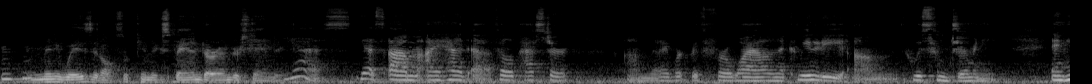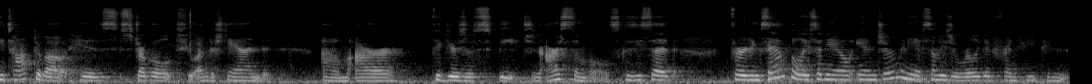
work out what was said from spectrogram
Mm-hmm. in many ways it also can expand our understanding. Yes, yes. Um, I had a fellow pastor um, that I worked with for a while in a community um, who was from Germany, and he talked about his struggle to understand um, our figures of speech and our symbols. Because he said, for an example, he said, you know, in Germany, if somebody's a really good friend who you can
